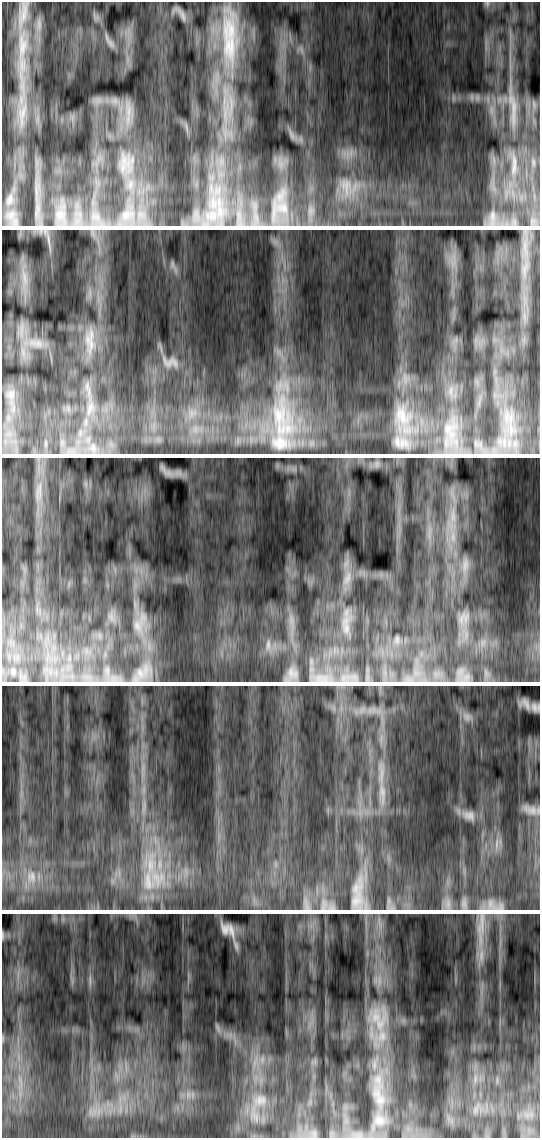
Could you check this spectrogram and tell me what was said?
ось такого вольєру для нашого барда. Завдяки вашій допомозі барда є ось такий чудовий вольєр, в якому він тепер зможе жити у комфорті, у теплі. Велике вам дякуємо за таку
